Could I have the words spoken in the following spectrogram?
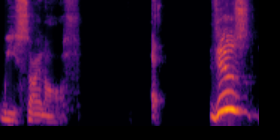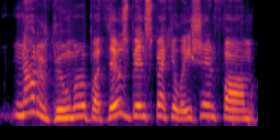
we sign off. There's not a rumor, but there's been speculation from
